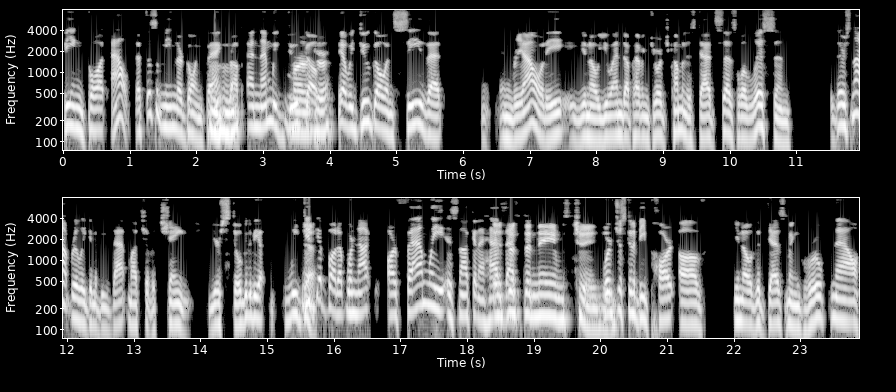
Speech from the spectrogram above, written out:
being bought out. That doesn't mean they're going bankrupt. Mm-hmm. And then we do go, yeah, we do go and see that in reality, you know, you end up having George come and his dad says, well, listen, there's not really going to be that much of a change. You're still going to be, we did Yeah. get bought up. We're not, our family is not going to have It's that. just the names change. We're just going to be part of, you know, the Desmond group now.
